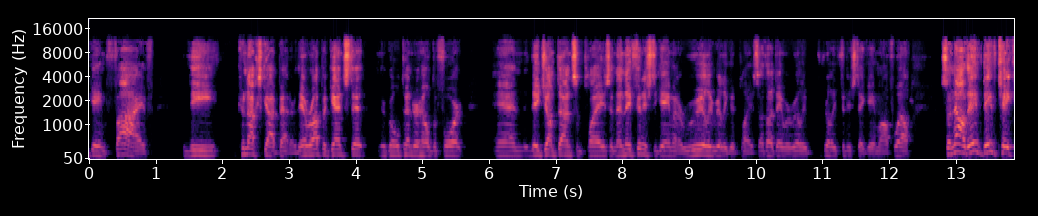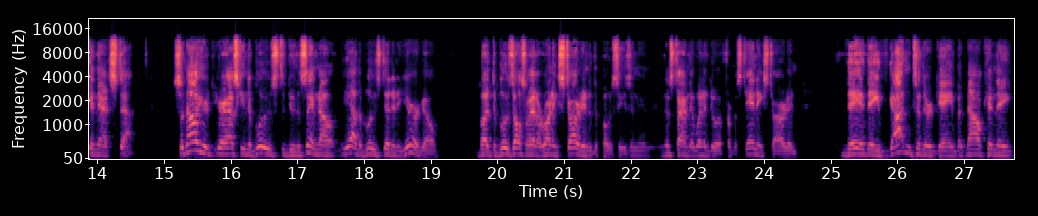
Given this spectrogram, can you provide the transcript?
game five, the Canucks got better. They were up against it. Their goaltender held the fort and they jumped on some plays, and then they finished the game in a really, really good place. I thought they were really, really finished that game off well. So now they've they've taken that step. So now you're you're asking the Blues to do the same. Now, yeah, the Blues did it a year ago, but the Blues also had a running start into the postseason, and, this time they went into it from a standing start, and they they've gotten to their game, but now can they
